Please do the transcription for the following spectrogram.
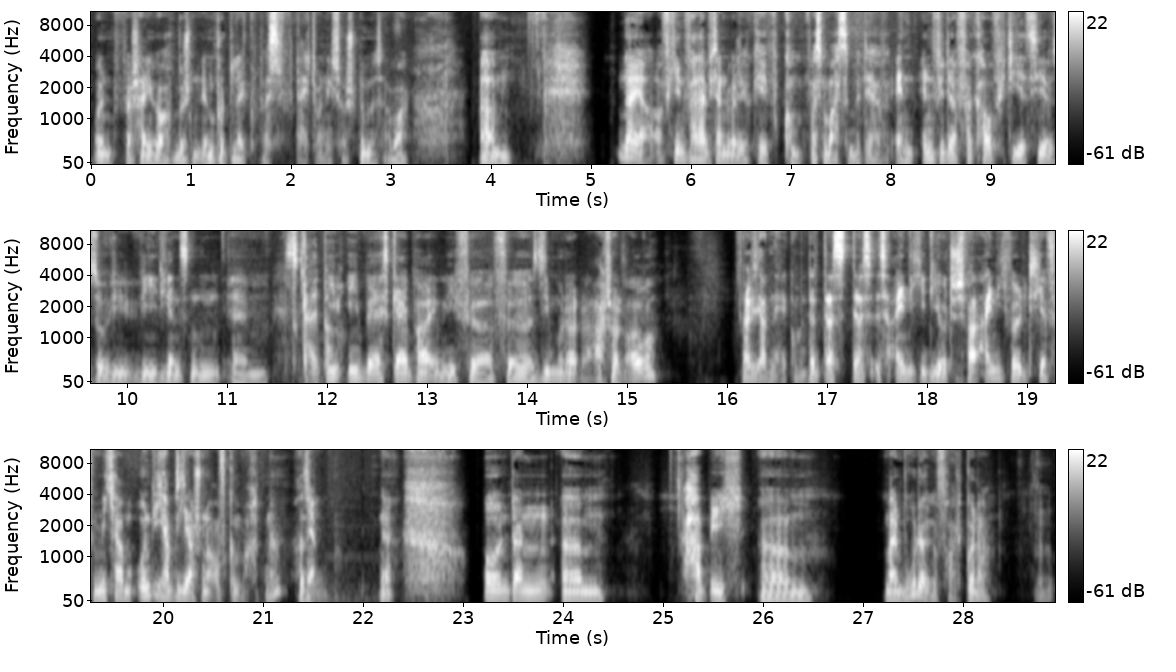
Und wahrscheinlich auch ein bisschen Input Lag, was vielleicht auch nicht so schlimm ist, aber ähm, naja, auf jeden Fall habe ich dann überlegt, okay, komm, was machst du mit der? Entweder verkaufe ich die jetzt hier so wie, wie die ganzen ähm, Scalper. E eBay Scalper irgendwie für, für 700 oder 800 Euro. Habe ich gesagt, nee, komm, das, das ist eigentlich idiotisch, weil eigentlich wollte ich die ja für mich haben und ich habe sie ja schon aufgemacht, ne? Also, ja. ne? Und dann ähm, habe ich ähm, meinen Bruder gefragt, Gunnar, mhm.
